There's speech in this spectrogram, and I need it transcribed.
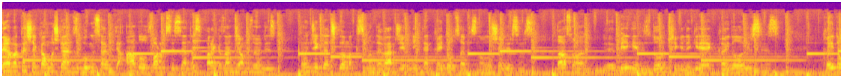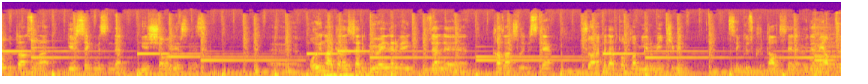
Merhaba Kaşakam hoş geldiniz. Bugün sizlerle Anadolu Farm sitesinden nasıl para kazanacağımızı öğreneceğiz. Öncelikle açıklama kısmında vereceğim linkten kayıt ol sayfasına ulaşabilirsiniz. Daha sonra e, bilgilerinizi doğru bir şekilde girerek kayıt olabilirsiniz. Kayıt olduktan sonra giriş sekmesinden giriş yapabilirsiniz. E, oyun arkadaşlar güvenilir ve güzel e, kazançlı bir site. Şu ana kadar toplam 22.846 TL ödeme yaptı.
